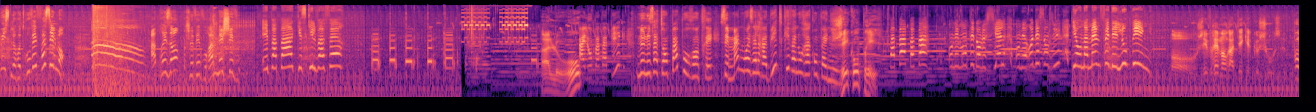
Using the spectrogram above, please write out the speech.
puisse le retrouver facilement. Oh À présent, je vais vous ramener chez vous. Et papa, qu'est-ce qu'il va faire? Allô? Allô, Papa Pig? Ne nous attends pas pour rentrer. C'est Mademoiselle Rabbit qui va nous raccompagner. J'ai compris. Papa, papa, on est monté dans le ciel, on est redescendu et on a même fait des loopings. Oh, j'ai vraiment raté quelque chose. Bon,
